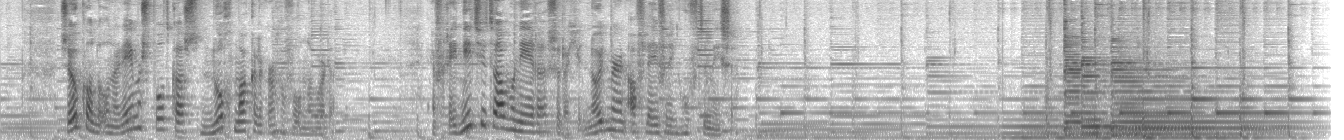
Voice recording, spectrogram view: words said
Zo kan de Ondernemerspodcast nog makkelijker gevonden worden. En vergeet niet je te abonneren, zodat je nooit meer een aflevering hoeft te missen.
